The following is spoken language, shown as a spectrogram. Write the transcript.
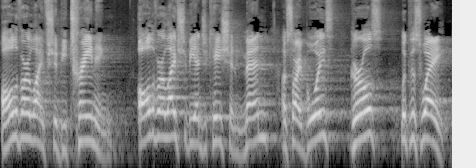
All of our life should be training. All of our life should be education. Men, I'm sorry, boys, girls, look this way.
